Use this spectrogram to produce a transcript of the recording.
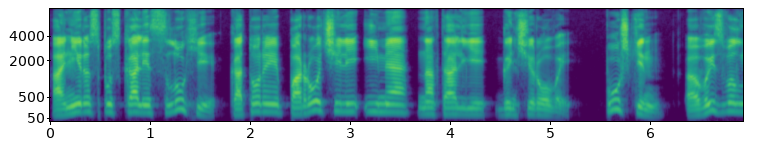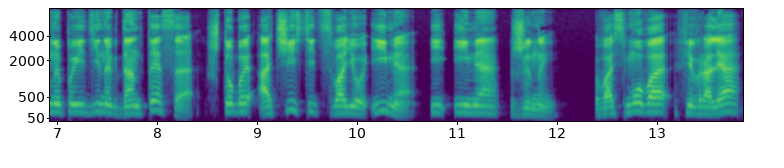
Они распускали слухи, которые порочили имя Натальи Гончаровой. Пушкин вызвал на поединок Дантеса, чтобы очистить свое имя и имя жены. 8 февраля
